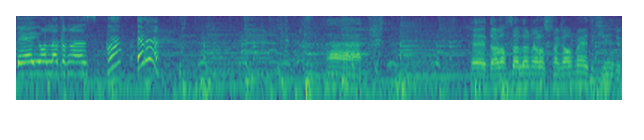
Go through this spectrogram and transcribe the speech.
köye yolladınız. Ha? Değil mi? He, He taraftarların arasına kalmayaydık iyiydi.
